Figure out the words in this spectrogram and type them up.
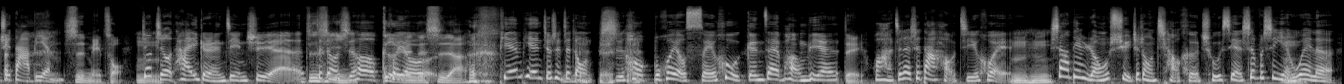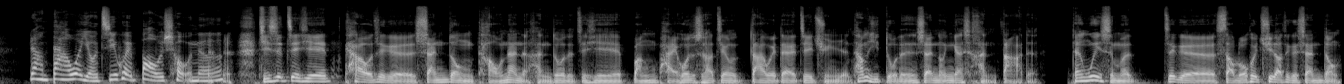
去大便。是没错，嗯就只有他一个人进去耶，这种时候不会有个人的事啊。偏偏就是这种时候不会有随护跟在旁边。对，哇，真的是大好机会。嗯哼，上帝容许这种巧合出现，是不是也为了让大卫有机会报仇呢？其实这些靠这个山洞逃难的很多的这些帮派，或者是他叫大卫带的这群人，他们其实躲的人山洞应该是很大的。但为什么这个扫罗会去到这个山洞？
